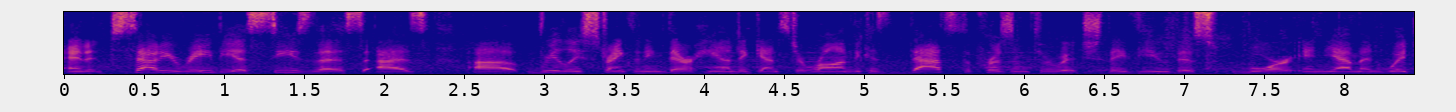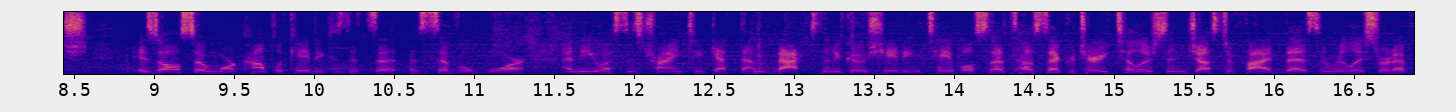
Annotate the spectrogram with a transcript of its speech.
And Saudi Arabia sees this as uh, really strengthening their hand against Iran because that's the prism through which they view this war in Yemen, which is also more complicated because it's a, a, civil war, and the U.S. is trying to get them back to the negotiating table. So that's how Secretary Tillerson justified this and really sort of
